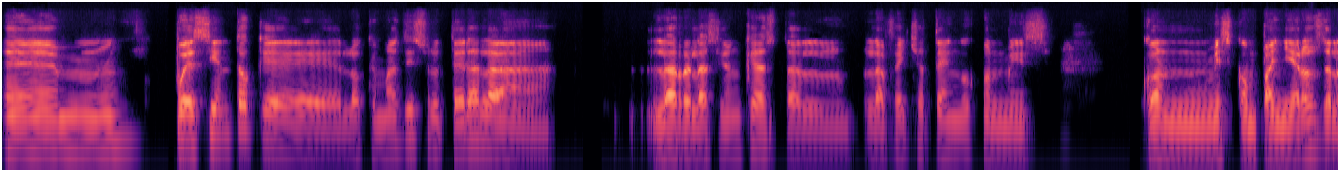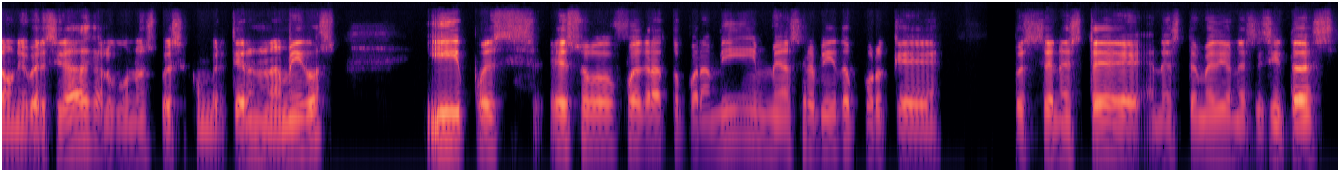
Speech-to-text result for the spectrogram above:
Em, pues siento que lo que más disfruté era la, relación que hasta la fecha tengo con mis, con mis compañeros de la universidad, algunos pues se convirtieron en amigos y pues eso fue grato para mí y me ha servido porque pues en este, en este medio necesitas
